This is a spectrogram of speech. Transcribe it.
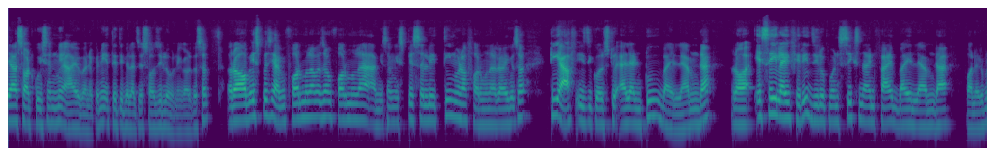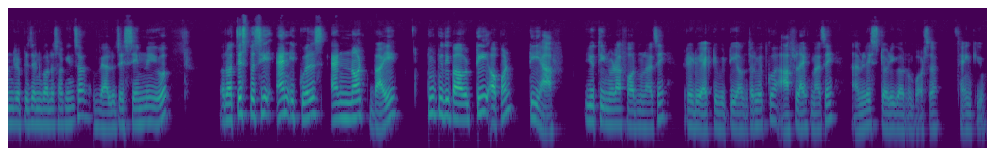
या सर्ट क्वेसनमै आयो भने पनि त्यति बेला चाहिँ सजिलो हुने गर्दछ। र अब यसपछि हामी फर्मुलामा जाउँ। फर्मुला हामीसँग स्पेसल्ली तिनवटा फर्मुला रहेको छ। T half is equals to LN two by lambda र यसैलाई फेरि zero point six nine five by lambda भनेर पनि रिप्रेजेन्ट गर्न सकिन्छ। भ्यालु चाहिँ सेम नै हो। र त्यसपछि N equals N naught by two to the power T upon टी हाफ यो तिनवटा फर्मुला चाहिँ रेडियो एक्टिभिटी अन्तर्गतको हाफ लाइफमा चाहिँ हामीले स्टडी गर्नुपर्छ thank you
